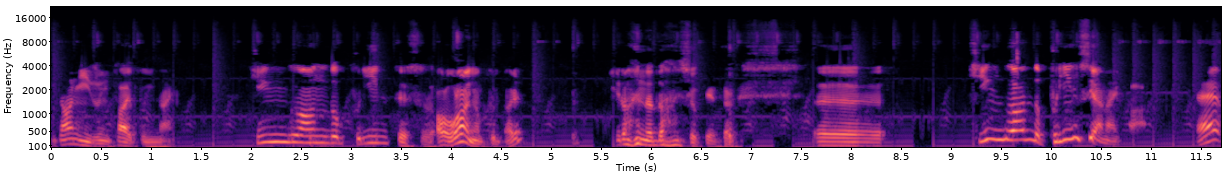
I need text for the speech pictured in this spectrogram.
ジャニーズにタイプいない。キングプリンセス。あ、おらんやん、プリンあれ？嫌いな男子を検索。えー、キングプリンスやないか。え？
